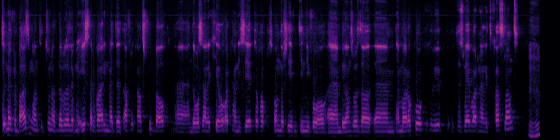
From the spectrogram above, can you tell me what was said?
Tot mijn verbazing, want toen had, dat was eigenlijk mijn eerste ervaring met het Afrikaans voetbal. Eh, en dat was eigenlijk heel georganiseerd, toch op het onder 17 niveau. Eh, bij ons was dat ehm, in Marokko gebeurd, dus wij waren eigenlijk het gastland. Mhm.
